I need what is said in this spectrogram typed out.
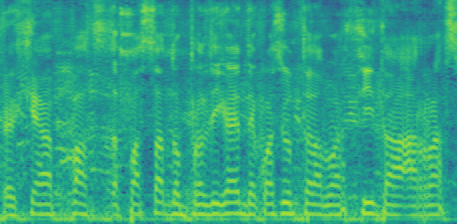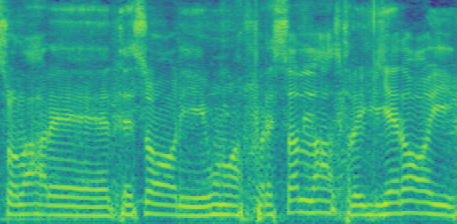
perché ha, pass- ha passato praticamente quasi tutta la partita a razzolare tesori uno appresso all'altro. Gli eroi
